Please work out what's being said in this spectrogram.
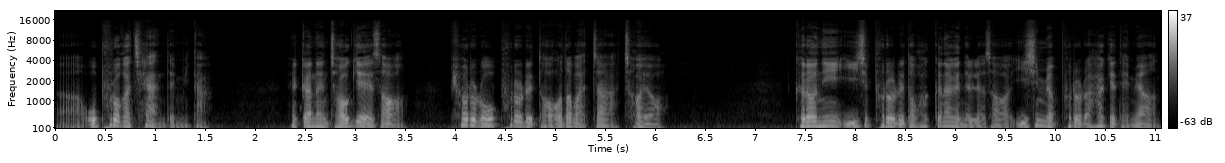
5%가 어, 채안 됩니다. 그러니까는 저기에서 표를 5%를 더 얻어봤자 져요. 그러니 20%를 더 화끈하게 늘려서 20 몇 프로를 하게 되면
